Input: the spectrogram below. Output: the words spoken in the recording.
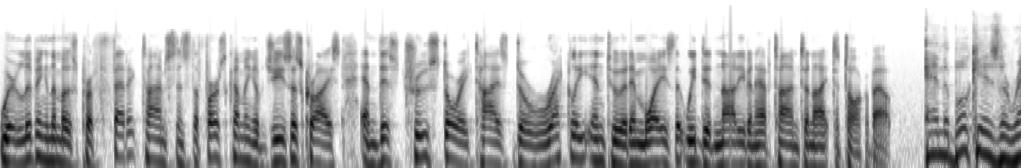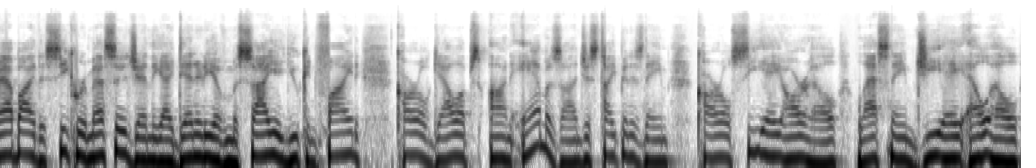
We're living in the most prophetic time since the first coming of Jesus Christ, and this true story ties directly into it in ways that we did not even have time tonight to talk about. And the book is The Rabbi, The Secret Message, and the Identity of Messiah. You can find Carl Gallups on Amazon. Just type in his name, Carl, C A R L, last name G A L L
